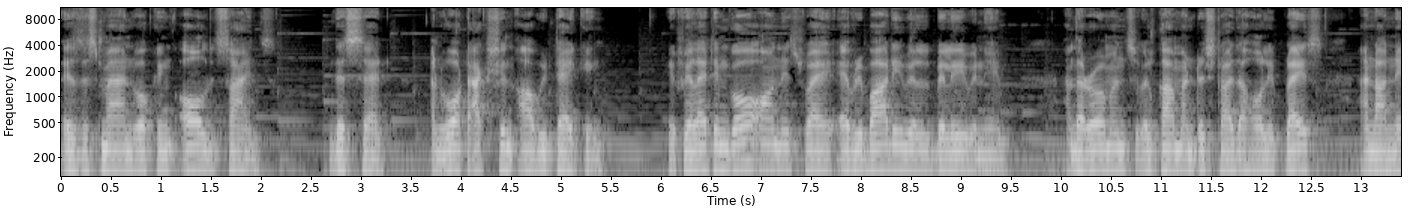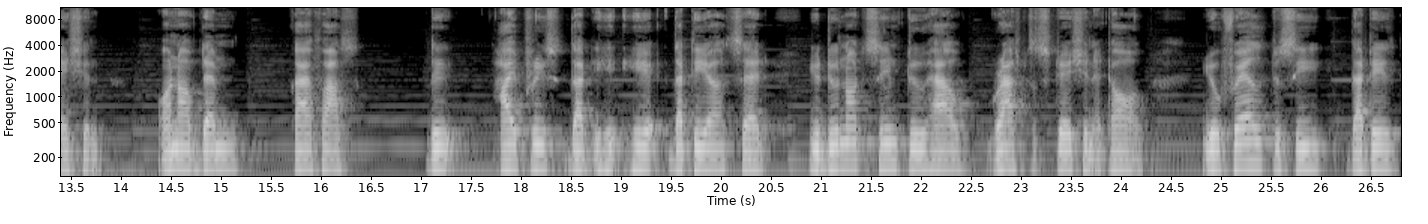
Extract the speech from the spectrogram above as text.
is this man working all the signs, they said, and what action are we taking? If we let him go on his way, everybody will believe in him, and the Romans will come and destroy the holy place and our nation. One of them, Caiaphas, the high priest that he, he that year, said, You do not seem to have grasped the situation at all. You fail to see that it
